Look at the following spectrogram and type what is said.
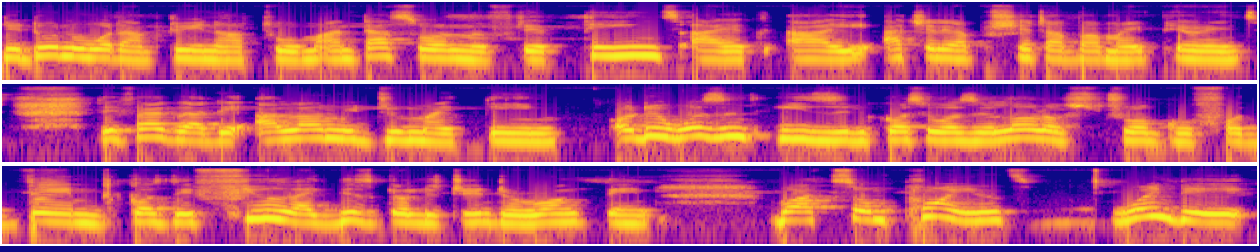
they don't know what i'm doing at home. And that's one of the things i i actually appreciate about my parents the fact that they allow me do my thing although it wasn't easy because it was a lot of struggle for them because they feel like this girl is doing the wrong thing. But at some point when they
